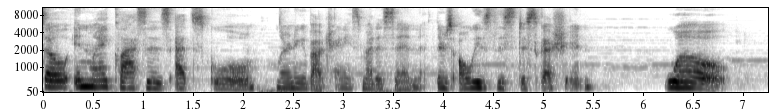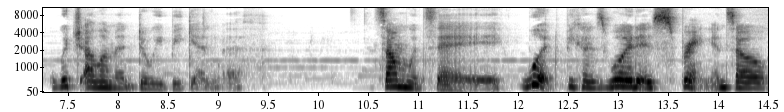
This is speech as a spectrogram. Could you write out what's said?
So, in my classes at school, learning about Chinese medicine, there's always this discussion. Well, which element do we begin with? Some would say wood, because wood is spring, and so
